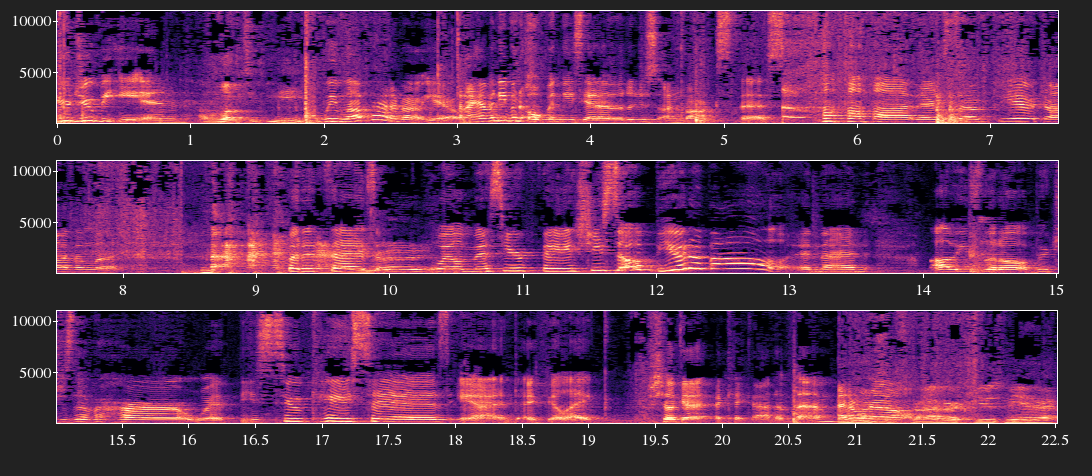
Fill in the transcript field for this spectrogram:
You do be eating. I love to eat. We love that about you. I haven't even opened these yet. I literally just unboxed this. They're so cute. Jonathan, look. But it says, we'll miss your face. She's so beautiful. And then all these little pictures of her with these suitcases. And I feel like she'll get a kick out of them. I don't know. subscriber accused me of it.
